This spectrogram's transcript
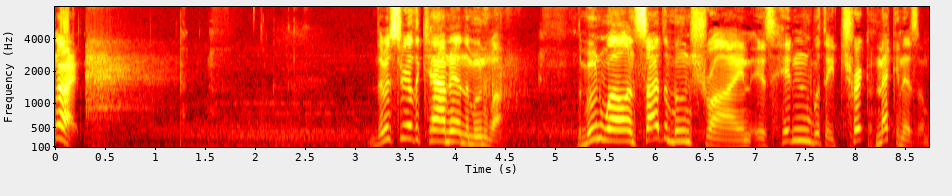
Alright. The mystery of the cabinet and the moonwell. The moon well inside the moon shrine is hidden with a trick mechanism.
